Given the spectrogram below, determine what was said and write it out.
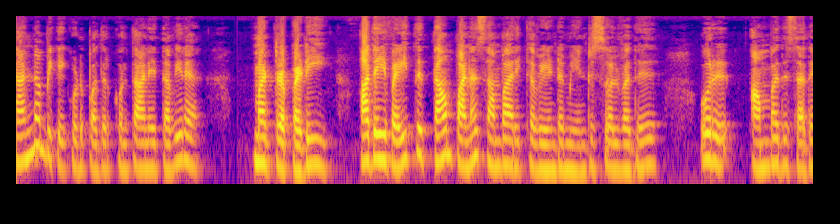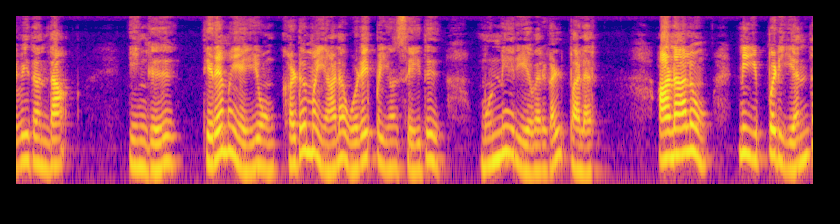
தன்னம்பிக்கை கொடுப்பதற்கும் தானே தவிர மற்றபடி அதை வைத்துத்தான் பணம் சம்பாதிக்க வேண்டும் என்று சொல்வது ஒரு ஐம்பது சதவீதம் தான். இங்கு திறமையையும் கடுமையான உழைப்பையும் செய்து முன்னேறியவர்கள் பலர். ஆனாலும் நீ இப்படி எந்த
